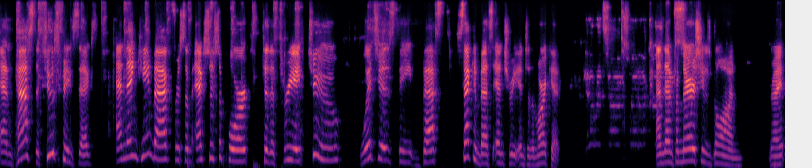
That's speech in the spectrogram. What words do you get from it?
and past the 236 and then came back for some extra support to the 382 which is the best second best entry into the market. And then from there she was gone right?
